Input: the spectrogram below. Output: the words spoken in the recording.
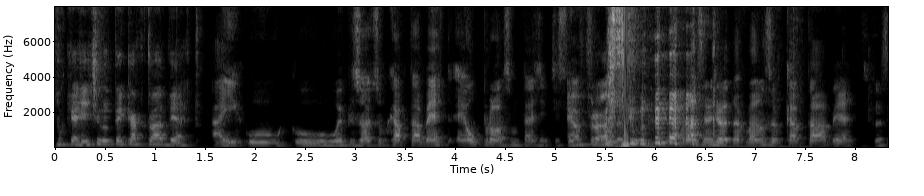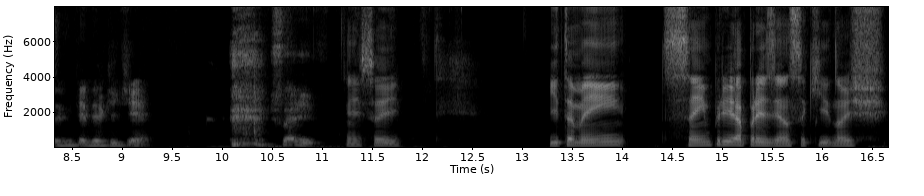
Porque a gente não tem capital aberto. Aí o, o episódio sobre capital aberto é o próximo, tá, gente? Esse É o aqui- próximo. O próximo a gente vai estar falando sobre capital aberto, pra vocês entenderem o que, que é. Isso aí. É isso aí. E também sempre a presença que nós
